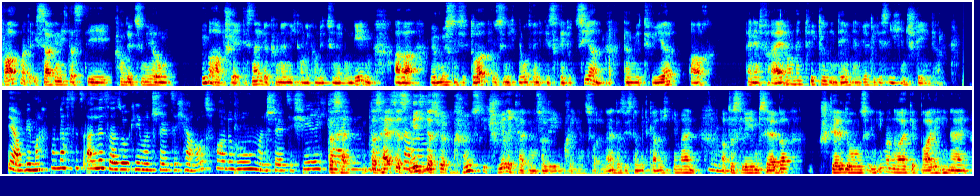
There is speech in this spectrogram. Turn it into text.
braucht man, ich sage nicht, dass die Konditionierung überhaupt schlecht ist. Nein, wir können nicht ohne Konditionierung gehen, aber wir müssen sie dort, wo sie nicht notwendig ist, reduzieren, damit wir auch einen Freiraum entwickeln, in dem ein wirkliches Ich entstehen kann. Ja, und wie macht man das jetzt alles? Also, okay, man stellt sich Herausforderungen, man stellt sich Schwierigkeiten. Das, heißt, das heißt jetzt nicht, dass wir künstlich Schwierigkeiten in unser Leben bringen sollen. Nein, das ist damit gar nicht gemeint. Mhm. Aber das Leben selber stellt uns in immer neue Gebäude hinein.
